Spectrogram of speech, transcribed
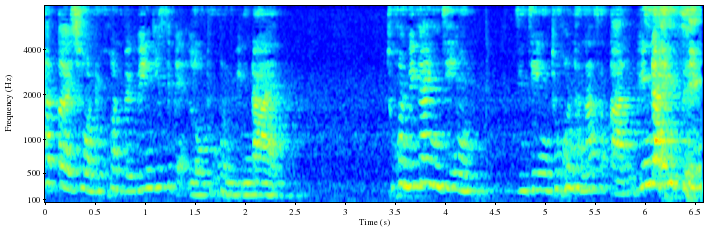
ถ้าเตยชวนทุกคนไปวิ่งที่ 11โลทุกคนวิ่งได้ ทุกคนวิ่งได้จริงๆ จริง ๆ ทุกคนทำหน้าสตันวิ่งได้จริง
